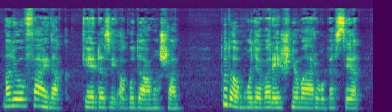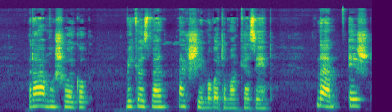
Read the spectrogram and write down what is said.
Nagyon fájnak? kérdezi aggodalmasan. Tudom, hogy a verés nyomáról beszél. Rámosolygok, miközben megsímogatom a kezét. Nem, és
